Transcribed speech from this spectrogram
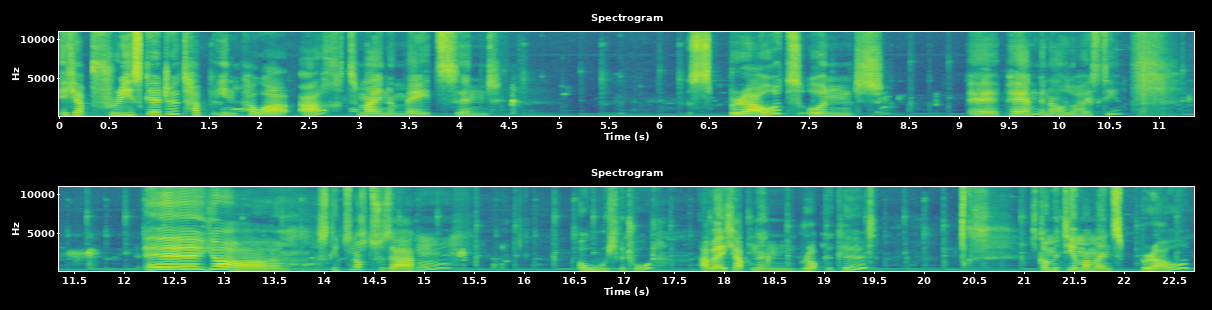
Ich habe Freeze Gadget, habe ihn Power 8. Meine Mates sind Sprout und äh, Pam, genau so heißt sie. Äh, ja. Was gibt's noch zu sagen? Oh, ich bin tot. Aber ich habe einen Brock gekillt. Ich kommentiere mal meinen Sprout.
